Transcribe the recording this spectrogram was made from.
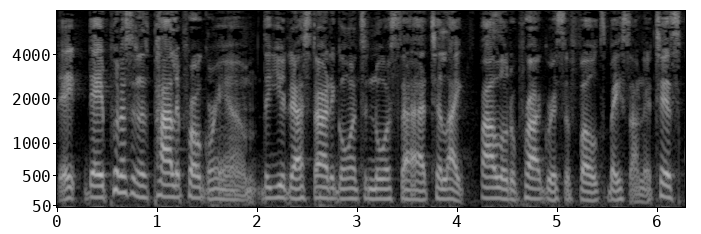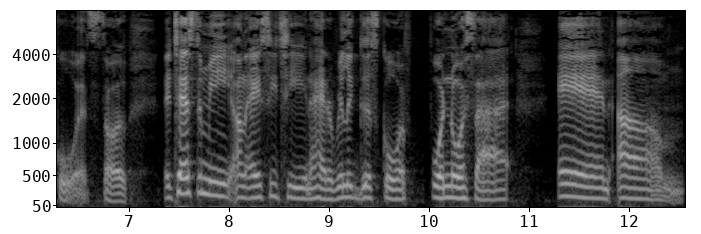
They, they put us in this pilot program the year that I started going to Northside to like follow the progress of folks based on their test scores. So they tested me on the ACT and I had a really good score for Northside. And um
